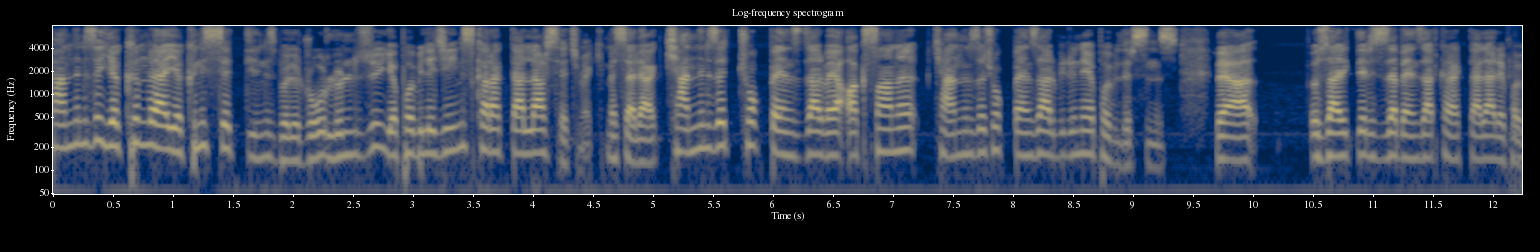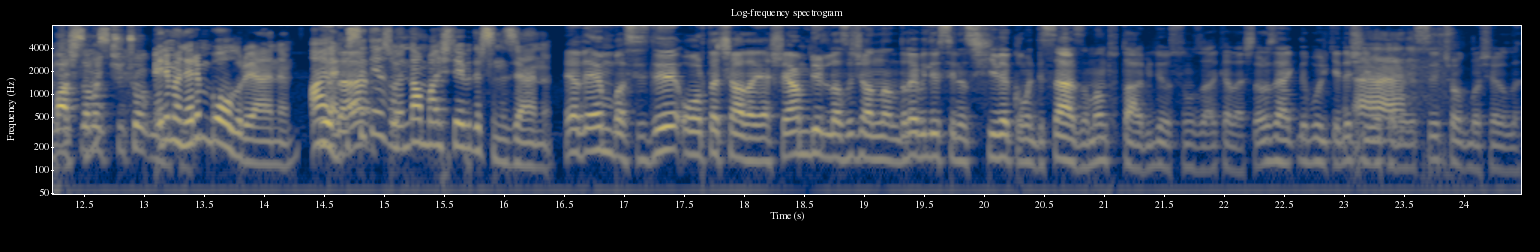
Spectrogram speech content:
kendinize yakın veya yakın hissettiğiniz böyle rolünüzü yapabileceğiniz karakterler seçmek. Mesela kendinize çok benzer veya aksanı kendinize çok benzer birini yapabilirsiniz. Veya özellikleri size benzer karakterler yapabilirsiniz. Başlamak için çok Benim önerim bu olur yani. Aynen da- istediğiniz oyundan başlayabilirsiniz yani. Ya da en basiti orta çağda yaşayan bir Laz'ı canlandırabilirsiniz. Şive komedisi her zaman tutar biliyorsunuz arkadaşlar. Özellikle bu ülkede şive Ah. komedisi çok başarılı.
